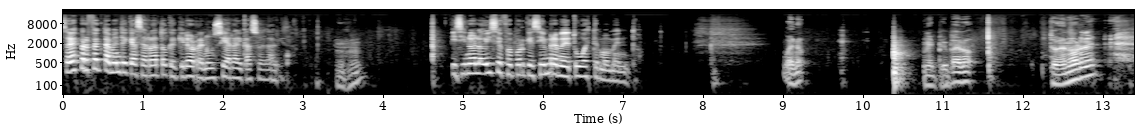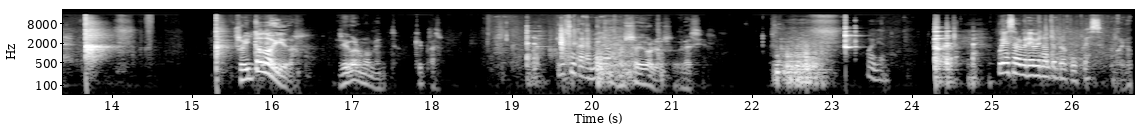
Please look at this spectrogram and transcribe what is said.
Sabes perfectamente que hace rato que quiero renunciar al caso de David. Y si no lo hice fue porque siempre me detuvo este momento. Bueno, me preparo. ¿Todo en orden? Soy todo oídos. Llegó el momento. ¿Qué pasa? ¿Quieres un caramelo? No soy goloso, gracias. Muy bien. Voy a ser breve, no te preocupes. Bueno.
